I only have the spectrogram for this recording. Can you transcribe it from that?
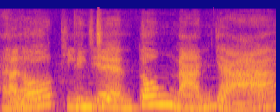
Hello，听见东南亚。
